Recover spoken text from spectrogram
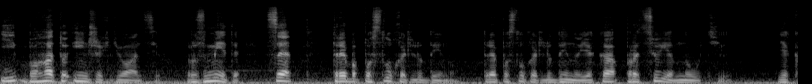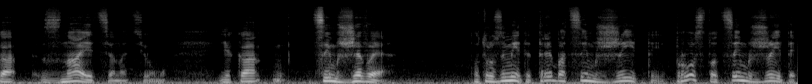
І багато інших нюансів. Розумієте, це треба послухати людину. Треба послухати людину, яка працює в ноутіл, яка знається на цьому, яка цим живе. От розумієте, треба цим жити, просто цим жити.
